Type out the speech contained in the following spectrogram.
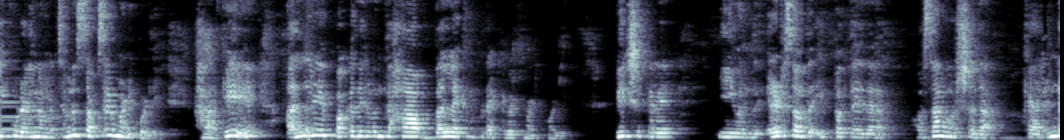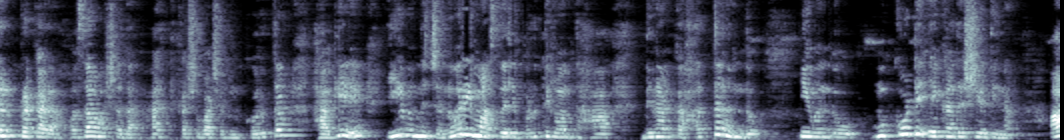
ಈ ಕೂಡಲೇ ನಮ್ಮ ಚಾನಲ್ ಸಬ್ಸ್ಕ್ರೈಬ್ ಮಾಡಿಕೊಳ್ಳಿ. ಹಾಗೆ ಅಲ್ಲೇ ಪಕ್ಕದಲ್ಲಿರುವಂತಹ ಬೆಲ್ ಐಕನ್ ಕೂಡ ಆಕ್ಟಿವೇಟ್ ಮಾಡಿಕೊಳ್ಳಿ. ವೀಕ್ಷಕರೇ, ಈ ಒಂದು ಎರಡ್ ಸಾವಿರದ ಇಪ್ಪತ್ತೈದರ ಹೊಸ ವರ್ಷದ ಕ್ಯಾಲೆಂಡರ್ ಪ್ರಕಾರ ಹೊಸ ವರ್ಷದ ಆರ್ಥಿಕ ಶುಭಾಶಯಗಳನ್ನು ಕೋರುತ್ತಾ, ಹಾಗೆ ಈ ಒಂದು ಜನವರಿ ಮಾಸದಲ್ಲಿ ಬರುತ್ತಿರುವಂತಹ ದಿನಾಂಕ ಹತ್ತರಂದು ಈ ಒಂದು ಮುಕ್ಕೋಟಿ ಏಕಾದಶಿಯ ದಿನ, ಆ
